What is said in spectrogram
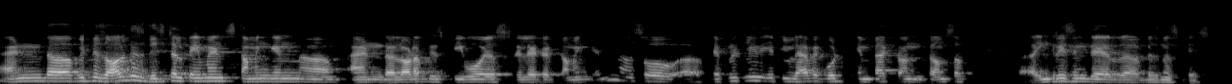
And uh, with this, all these digital payments coming in, and a lot of these POS related coming in, so definitely it will have a good impact on terms of increasing their uh, business base.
